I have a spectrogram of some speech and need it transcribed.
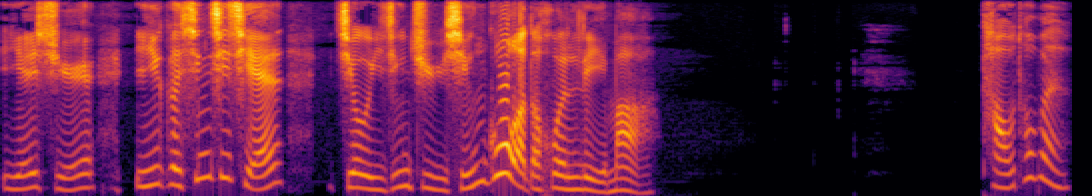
也许一个星期前就已经举行过的婚礼吗？”淘淘问：“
